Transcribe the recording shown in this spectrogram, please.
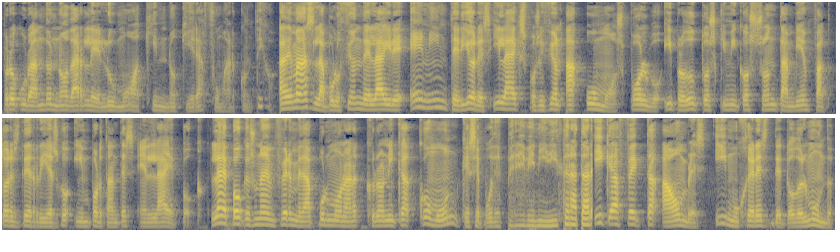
procurando no darle el humo a quien no quiera fumar contigo. Además, la polución del aire en interiores y la exposición a humos, polvo y productos químicos son también factores de riesgo importantes en la EPOC. La EPOC es una enfermedad pulmonar crónica común que se puede prevenir y tratar y que afecta a hombres y mujeres de todo el mundo.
